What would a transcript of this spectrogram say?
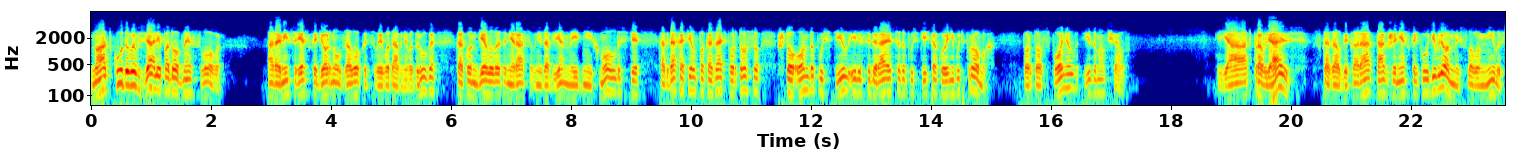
Но откуда вы взяли подобное слово?» Арамис резко дернул за локоть своего давнего друга, как он делал это не раз в незабвенные дни их молодости, когда хотел показать Портосу, что он допустил или собирается допустить какой-нибудь промах. Портос понял и замолчал. «Я отправляюсь», — сказал Бекара, также несколько удивленный словом «милость»,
